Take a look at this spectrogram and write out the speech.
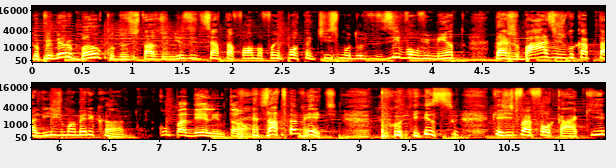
do primeiro banco dos Estados Unidos e de certa forma foi importantíssimo do desenvolvimento das bases do capitalismo americano. Culpa dele, então. Exatamente. Por isso que a gente vai focar aqui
